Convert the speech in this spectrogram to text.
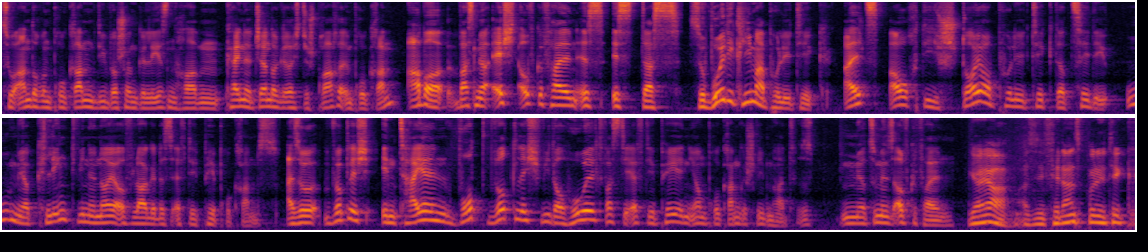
zu anderen Programmen, die wir schon gelesen haben, keine gendergerechte Sprache im Programm. Aber was mir echt aufgefallen ist, ist, dass sowohl die Klimapolitik als auch die Steuerpolitik der CDU mir klingt wie eine Neuauflage des FDP-Programms. Also wirklich in Teilen wortwörtlich wiederholt, was die FDP in ihrem Programm geschrieben hat. Das ist mir zumindest aufgefallen. Ja, ja, also die Finanzpolitik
